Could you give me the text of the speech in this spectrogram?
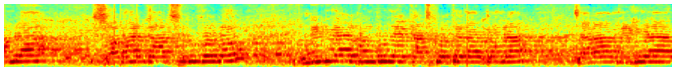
আমরা সভার কাজ শুরু করব। মিডিয়ার বন্ধুদের কাজ করতে দাও তোমরা। যারা মিডিয়ার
